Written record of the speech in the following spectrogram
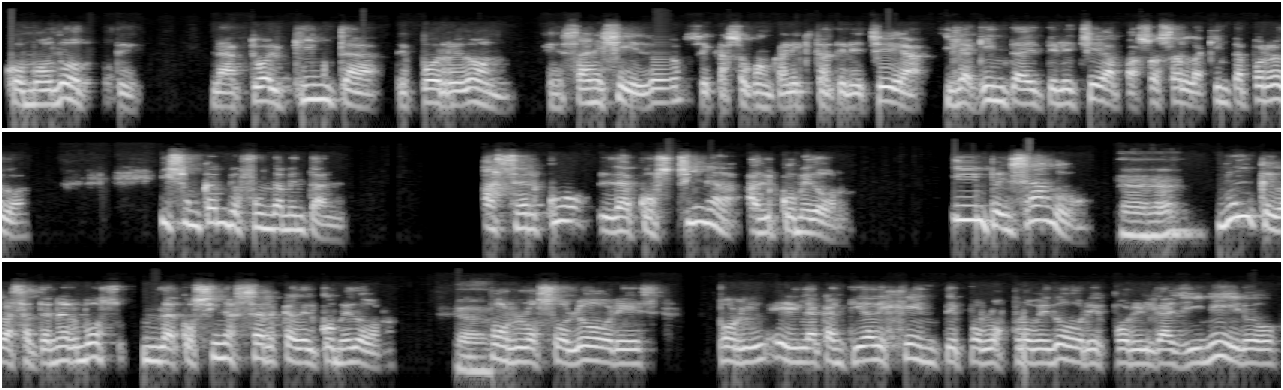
como dote la actual quinta de Porredón en San Isidro, se casó con Calixta Telechea y la quinta de Telechea pasó a ser la quinta Porredón, hizo un cambio fundamental. Acercó la cocina al comedor. Impensado. Nunca ibas a tener vos la cocina cerca del comedor, por los olores, por eh, la cantidad de gente, por los proveedores, por el gallinero,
